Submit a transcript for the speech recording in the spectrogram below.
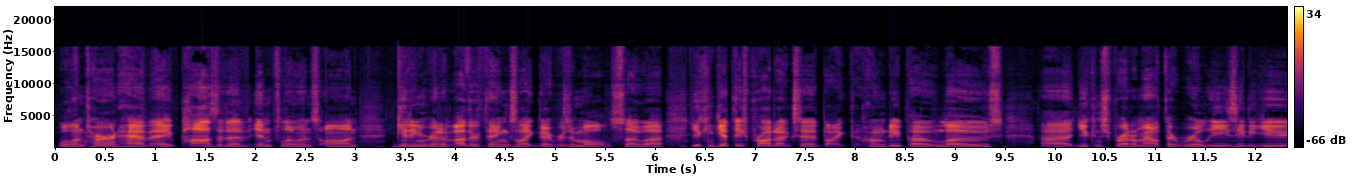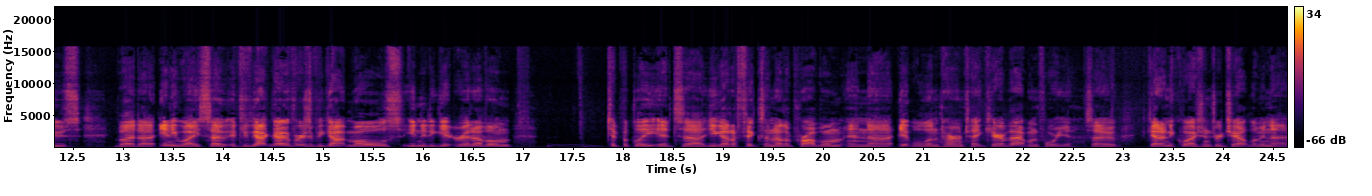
will in turn have a positive influence on getting rid of other things like gophers and moles. So uh, you can get these products at like Home Depot, Lowe's, uh, you can spread them out. They're real easy to use. But uh, anyway, so if you've got gophers, if you got moles, you need to get rid of them. Typically, it's uh, you got to fix another problem, and uh, it will in turn take care of that one for you. So if you got any questions, reach out. Let me know.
